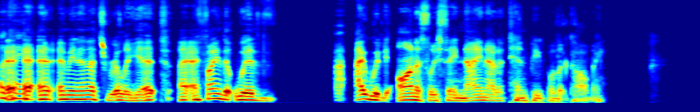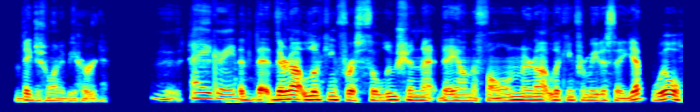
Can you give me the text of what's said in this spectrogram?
Okay, I, I- mean, and that's really it. I, I find that with, I- would honestly say nine out of 10 people that call me, they just want to be heard. I agree. They're not looking for a solution that day on the phone. They're not looking for me to say, yep, we'll,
